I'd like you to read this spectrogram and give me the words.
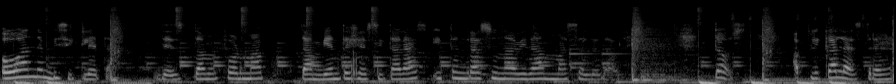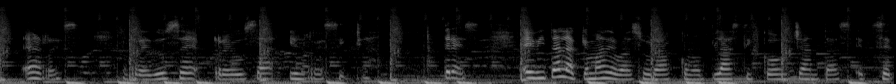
o anda en bicicleta. De esta forma también te ejercitarás y tendrás una vida más saludable. 2. Aplica las tres R's reduce, reusa y recicla. 3. Evita la quema de basura como plástico, llantas, etc.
